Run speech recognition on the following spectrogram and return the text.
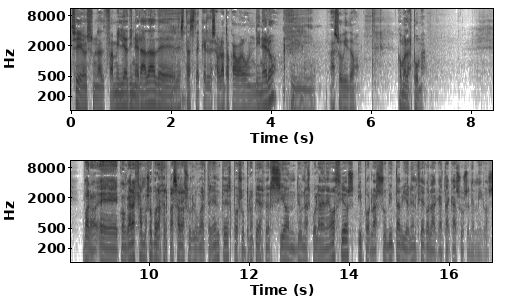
Sí, es una familia adinerada de, de estas de que les habrá tocado algún dinero y ha subido como la espuma. Bueno, eh, Congara es famoso por hacer pasar a sus lugartenientes, por su propia versión de una escuela de negocios y por la súbita violencia con la que ataca a sus enemigos.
